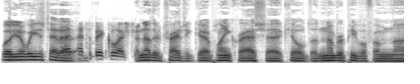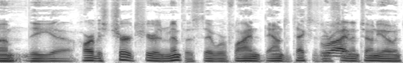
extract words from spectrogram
Well, you know, we just had that, a, that's a big question. another tragic uh, plane crash uh, killed a number of people from um, the uh, Harvest Church here in Memphis. They were flying down to Texas near Right. San Antonio, and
